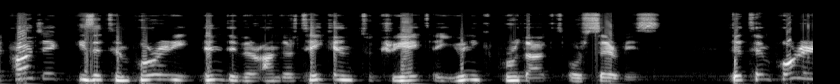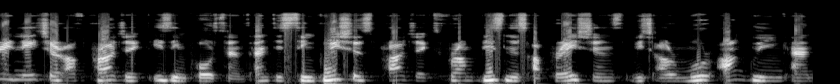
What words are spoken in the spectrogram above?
project is a temporary endeavor undertaken to create a unique product or service. The temporary nature of project is important and distinguishes projects from business operations which are more ongoing and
